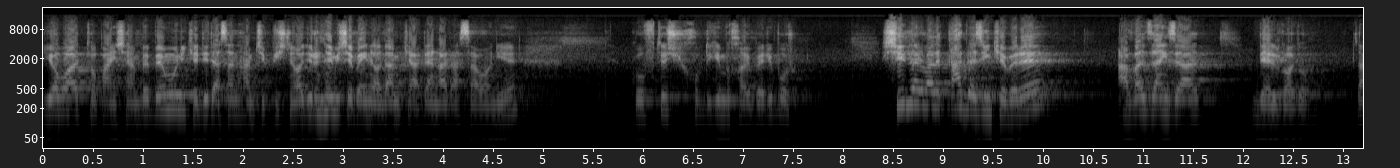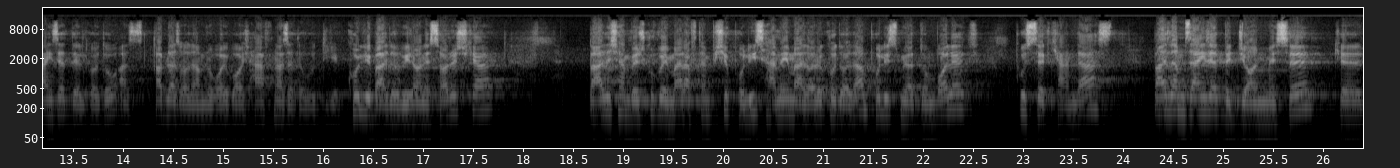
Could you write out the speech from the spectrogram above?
یا باید تا پنجشنبه بمونی که دید اصلا همچی پیشنهادی رو نمیشه به این آدم کرد انقدر عصبانیه. گفتش خب دیگه می‌خوای بری برو. شیلر ولی قبل از اینکه بره اول زنگ زد دلگادو. زنگ زد دلگادو از قبل از آدم روایی باهاش حرف نزده بود دیگه. کلی بعد و بیران اصارش کرد. بعدش هم بهش گفت من رفتم پیش پلیس همه مدارک رو دادم پلیس میاد دنبالت پوستت کنده است. بعدم زنگ زد به جان مسه که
